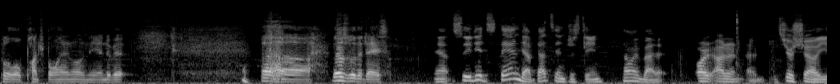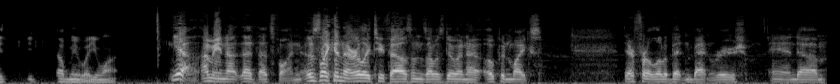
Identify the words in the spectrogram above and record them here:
put a little punch line on the end of it. Uh, those were the days. Yeah. So you did stand up. That's interesting. Tell me about it. Or I don't. know. It's your show. You, you tell me what you want. Yeah, I mean uh, that that's fine. It was like in the early 2000s. I was doing uh, open mics there for a little bit in Baton Rouge, and um,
